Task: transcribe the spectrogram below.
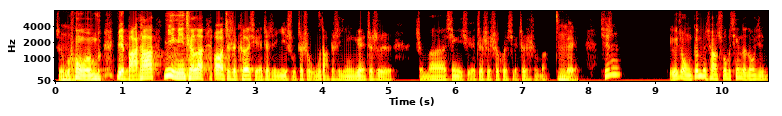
只不过我们别把它命名成了哦，这是科学，这是艺术，这是舞蹈，这是音乐，这是什么心理学，这是社会学，这是什么？嗯对，其实有一种根本上说不清的东西，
